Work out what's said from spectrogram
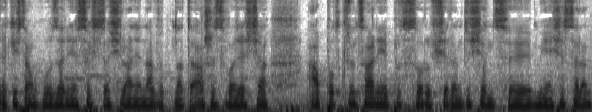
jakieś tam chłodzenie, sekcję zasilania nawet na te A620, a podkręcanie procesorów 7000 mija się celem,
